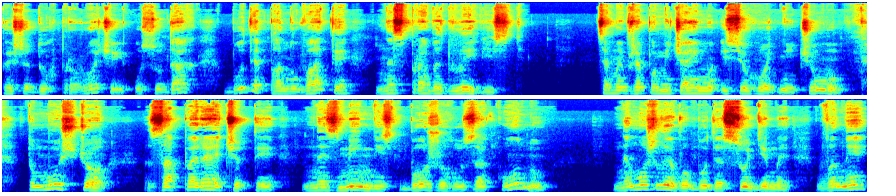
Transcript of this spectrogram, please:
пише дух пророчий, у судах буде панувати несправедливість. Це ми вже помічаємо і сьогодні. Чому? Тому що заперечити незмінність Божого закону неможливо буде суддями. Вони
